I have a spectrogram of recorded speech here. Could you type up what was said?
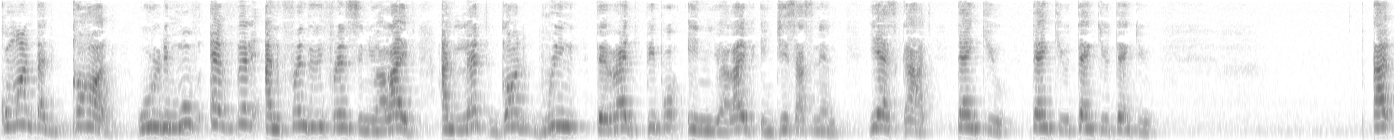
command that God will remove every unfriendly friends in your life and let God bring the right people in your life in Jesus' name. Yes, God. Thank you. Thank you. Thank you. Thank you. Uh,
